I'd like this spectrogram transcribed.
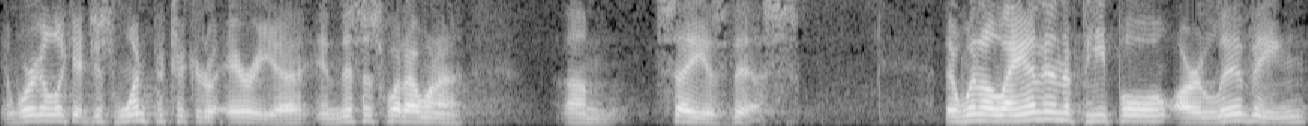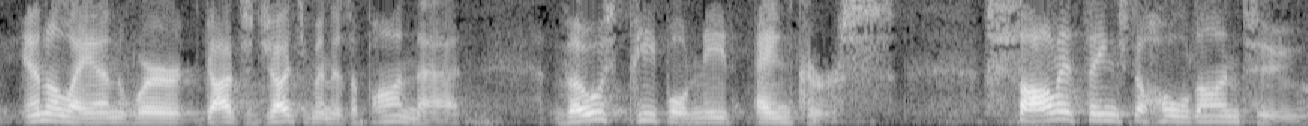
And we're going to look at just one particular area. And this is what I want to um, say is this that when a land and a people are living in a land where God's judgment is upon that, those people need anchors, solid things to hold on to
